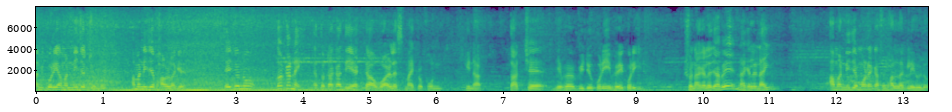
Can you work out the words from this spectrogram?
আমি করি আমার নিজের জন্য। আমার নিজে ভালো লাগে। এই জন্য দরকার নেই এত টাকা দিয়ে একটা ওয়্যারলেস মাইক্রোফোন কেনার। তার চেয়ে যেভাবে ভিডিও করি, এইভাবেই করি। শোনা গেলে যাবে, না গেলে নাই। আমার নিজের মনের কাছে ভালো লাগলেই হলো।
